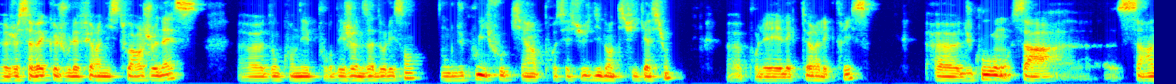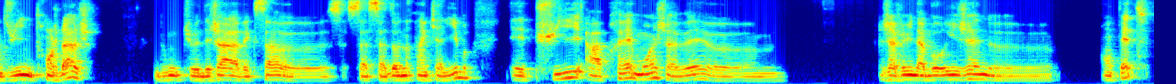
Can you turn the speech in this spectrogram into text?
euh, je savais que je voulais faire une histoire jeunesse. Euh, donc on est pour des jeunes adolescents. Donc du coup, il faut qu'il y ait un processus d'identification pour les lecteurs et lectrices. Du coup, on, ça, ça induit une tranche d'âge donc euh, déjà avec ça, euh, ça, ça donne un calibre. Et puis après, moi j'avais euh, j'avais une aborigène en tête,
